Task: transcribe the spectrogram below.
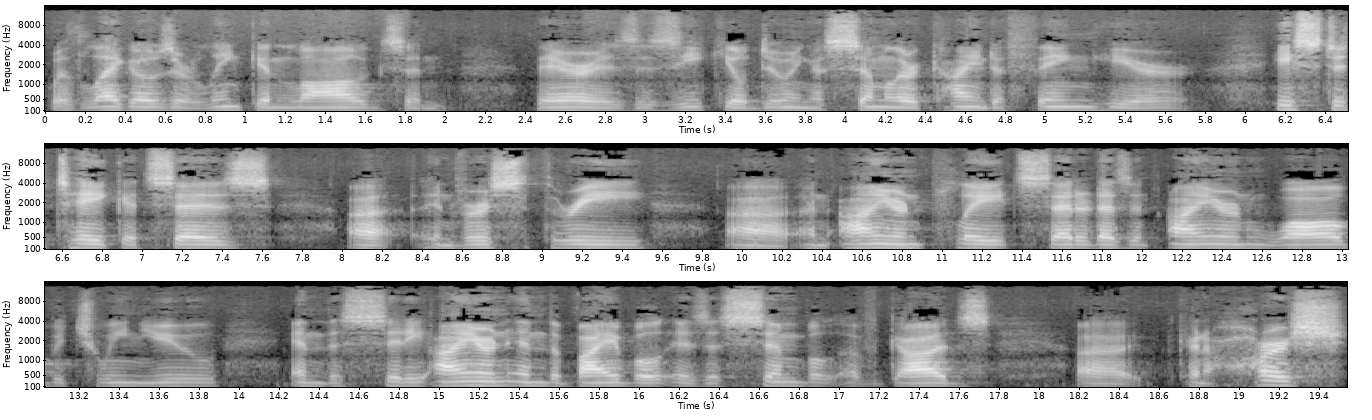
with Legos or Lincoln logs. And there is Ezekiel doing a similar kind of thing here. He's to take, it says uh, in verse 3, uh, an iron plate, set it as an iron wall between you and the city. Iron in the Bible is a symbol of God's uh, kind of harsh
